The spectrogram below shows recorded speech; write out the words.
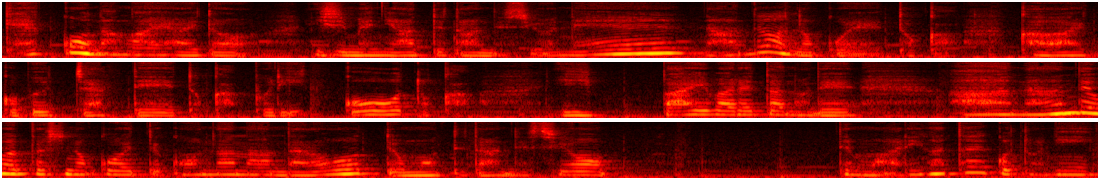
結構長い間いじめにあってたんですよね。なんであの声とか可愛い子ぶっちゃってとかぶりっ子とかいっぱい言われたのでああなんで私の声ってこんななんだろうって思ってたんですよでもありがたいことに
